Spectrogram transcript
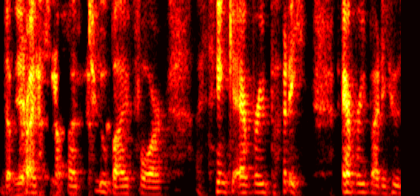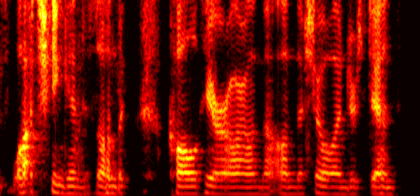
the yeah. price of a two by four. I think everybody, everybody who's watching and is on the call here or on the on the show understands,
